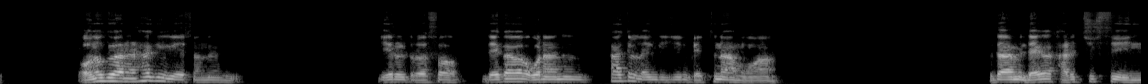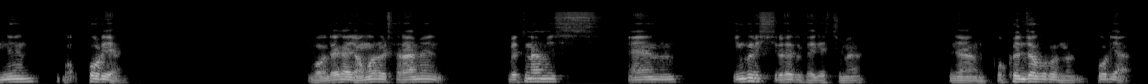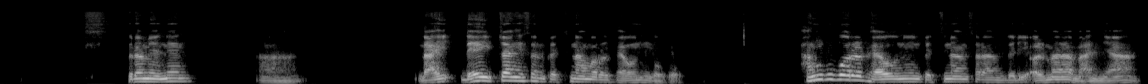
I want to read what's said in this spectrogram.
언어 교환을 하기 위해서는 예를 들어서 내가 원하는 target language인 베트남어와 그 다음에 내가 가르칠 수 있는 뭐 Korean 뭐 내가 영어를 잘하면 Vietnamese and English로 해도 되겠지만 그냥 보편적으로는 Korean 그러면은 아 나이 내 입장에서는 베트남어를 배우는 거고 한국어를 배우는 베트남 사람들이 얼마나 많냐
